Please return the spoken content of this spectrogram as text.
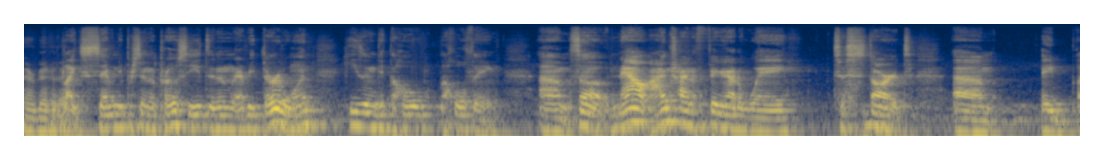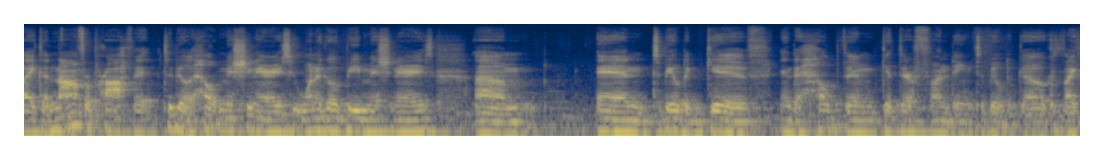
Every bit of like seventy percent of the proceeds, and then every third one, he's gonna get the whole the whole thing. Um, so now I'm trying to figure out a way to start um, a like a non for profit to be able to help missionaries who want to go be missionaries. Um, and to be able to give and to help them get their funding to be able to go because like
